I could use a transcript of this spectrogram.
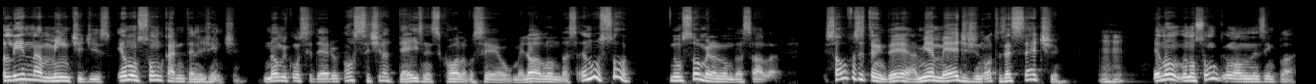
plenamente disso. Eu não sou um cara inteligente. Não me considero, nossa, você tira 10 na escola, você é o melhor aluno da sala. Eu não sou. Não sou o melhor aluno da sala. Só pra você ter uma ideia, a minha média de notas é 7. Uhum. Eu não, eu não sou um, um aluno exemplar.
